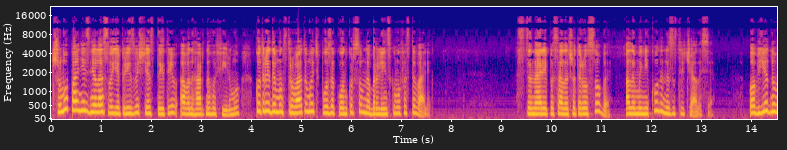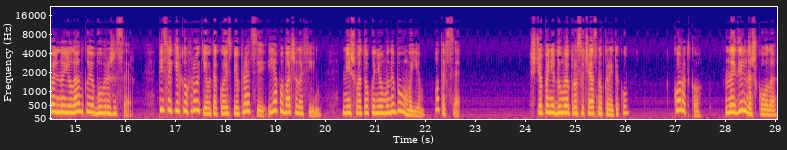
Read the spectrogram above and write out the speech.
Чому пані зняла своє прізвище з титрів авангардного фільму, котрий демонструватимуть поза конкурсом на Берлінському фестивалі? Сценарій писали чотири особи, але ми ніколи не зустрічалися. Об'єднувальною ланкою був режисер. Після кількох років такої співпраці я побачила фільм. Мій шматок у ньому не був моїм, от і все. Що пані думає про сучасну критику? Коротко, недільна школа.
